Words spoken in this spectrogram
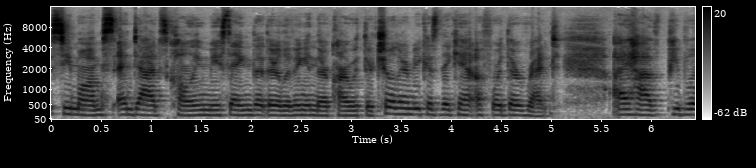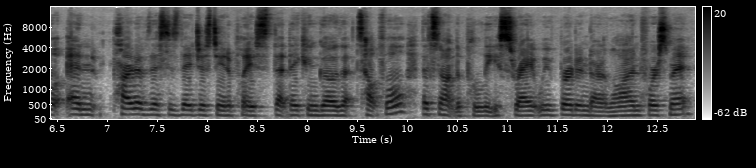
see moms and dads calling me saying that they're living in their car with their children because they can't afford their rent. I have people, and part of this is they just need a place that they can go that's helpful. That's not the police, right? We've burdened our law enforcement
